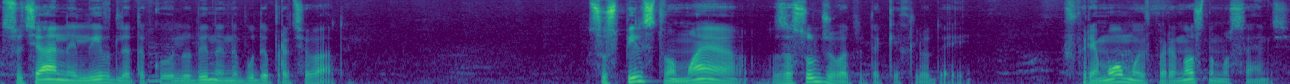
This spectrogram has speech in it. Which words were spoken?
Соціальний ліфт для такої людини не буде працювати. Суспільство має засуджувати таких людей в прямому і в переносному сенсі.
